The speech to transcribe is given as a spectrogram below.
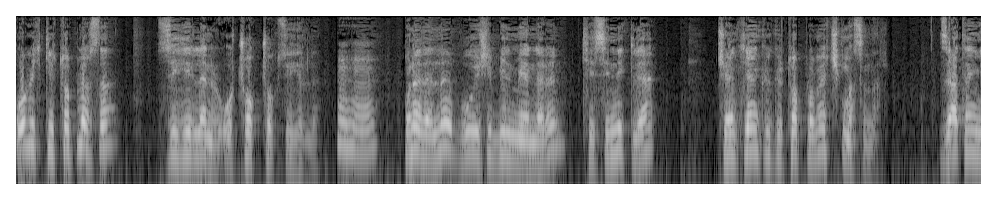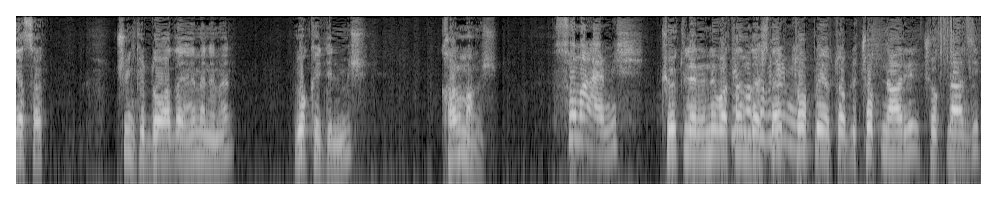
O bitkiyi toplarsa zehirlenir. O çok çok zehirli. Bu nedenle bu işi bilmeyenlerin kesinlikle çentiyen kökü toplamaya çıkmasınlar. Zaten yasak. Çünkü doğada hemen hemen yok edilmiş, kalmamış. Sona ermiş. Köklerini vatandaşlar toplaya toplaya çok narin, çok nazik,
